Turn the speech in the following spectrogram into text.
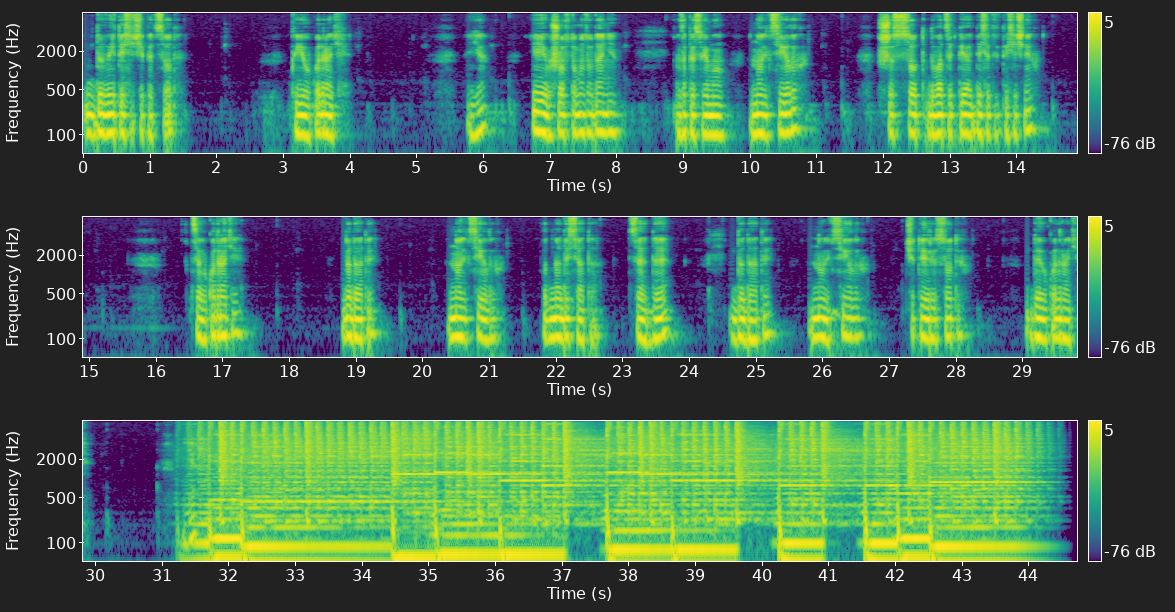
2500 q в квадраті. Є. І в шостому завданні записуємо 0,625 десятитисячних. Це в квадраті. Додати 0,1 CD. Додати 0,4 D в квадраті. Є?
